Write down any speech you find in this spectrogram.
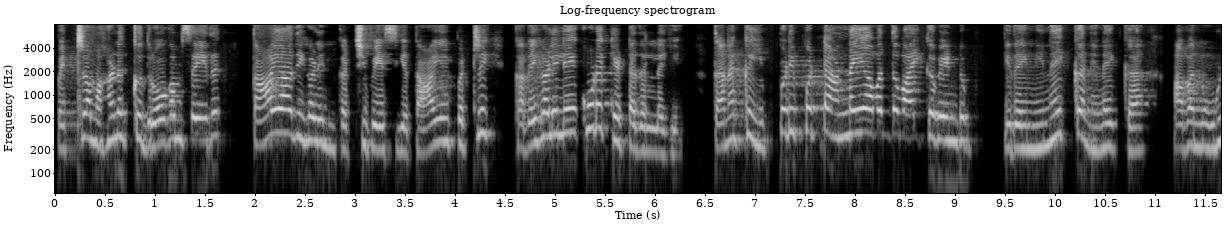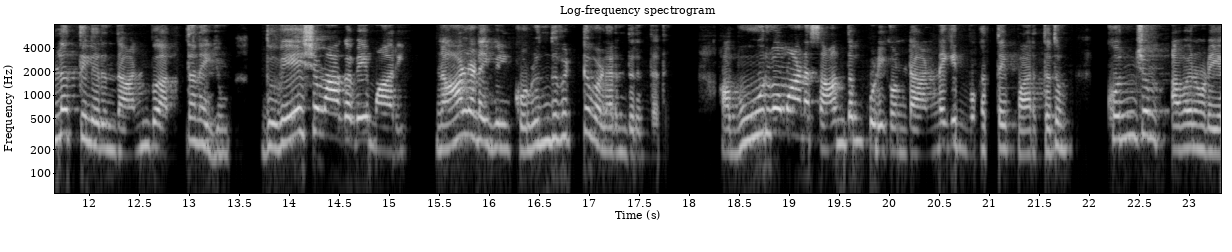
பெற்ற மகனுக்கு துரோகம் செய்து தாயாதிகளின் கட்சி பேசிய தாயை பற்றி கதைகளிலே கூட கேட்டதில்லையே. தனக்கு இப்படிப்பட்ட அன்னையா வந்து வாய்க்க வேண்டும்? இதை நினைக்க நினைக்க அவன் உள்ளத்தில் இருந்த அன்பு அத்தனையும் துவேஷமாகவே மாறி நாளடைவில் கொழுந்துவிட்டு வளர்ந்திருந்தது. அபூர்வமான சாந்தம் குடிகொண்ட அன்னையின் முகத்தை பார்த்ததும் கொஞ்சம் அவனுடைய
